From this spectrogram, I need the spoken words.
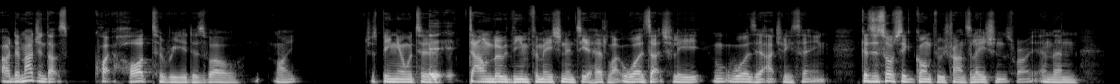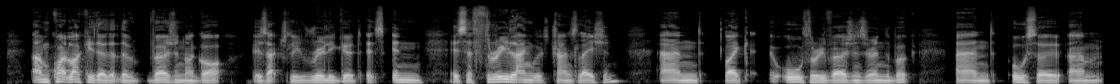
I'd imagine that's quite hard to read as well. Like just being able to it, it, download the information into your head, like what is actually what is it actually saying? Because it's obviously gone through translations, right? And then I'm quite lucky though that the version I got is actually really good. It's in it's a three language translation, and like all three versions are in the book, and also um,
